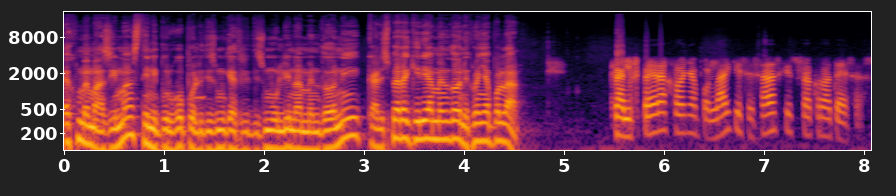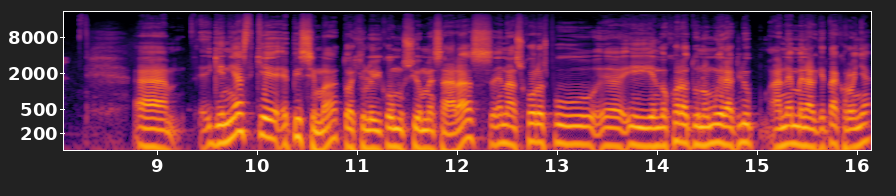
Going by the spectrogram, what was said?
Έχουμε μαζί μας την Υπουργό Πολιτισμού και Αθλητισμού Λίνα Μενδώνη. Καλησπέρα κυρία Μενδώνη, χρόνια πολλά. Καλησπέρα, χρόνια πολλά και σε εσάς και στους ακροατές σας. Ε, γενιάστηκε επίσημα το Αρχαιολογικό Μουσείο Μεσαράς, ένας χώρος που ε, η ενδοχώρα του νομού Ηρακλείου ανέμενε αρκετά χρόνια.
